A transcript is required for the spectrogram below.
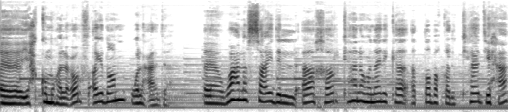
آه يحكمها العرف أيضا والعادة. آه، وعلى الصعيد الآخر كان هنالك الطبقة الكادحة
